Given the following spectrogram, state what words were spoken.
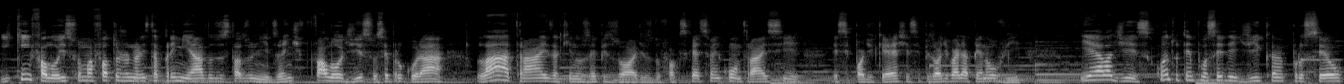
E quem falou isso foi uma fotojornalista premiada dos Estados Unidos. A gente falou disso, se você procurar lá atrás aqui nos episódios do Foxcast, você vai encontrar esse, esse podcast, esse episódio vale a pena ouvir. E ela diz: quanto tempo você dedica para o seu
